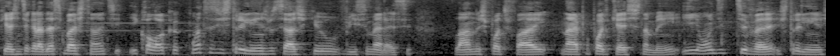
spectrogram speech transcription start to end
porque a gente agradece bastante e coloca quantas estrelinhas você acha que o Vice merece lá no Spotify, na Apple Podcasts também e onde tiver estrelinhas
